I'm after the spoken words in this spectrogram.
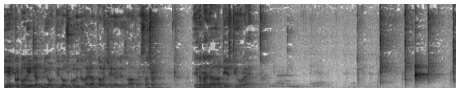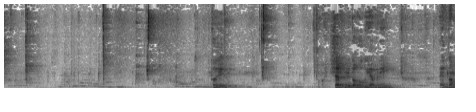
कि एक कटोरी चटनी होती तो उसको भी खा जाता मैं चिकन के साथ में सच इतना ज़्यादा टेस्टी हो रहा है। तो जी, चटनी तो हो गई अपनी, एकदम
